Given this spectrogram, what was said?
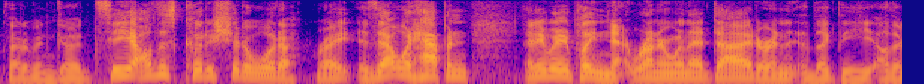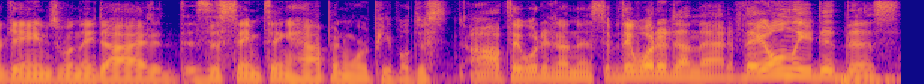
That'd have been good. See, all this coulda, shoulda, woulda, right? Is that what happened? Anybody play Netrunner when that died, or in, like the other games when they died? Does this same thing happen where people just, oh, if they would have done this, if they would have done that, if they only did this?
